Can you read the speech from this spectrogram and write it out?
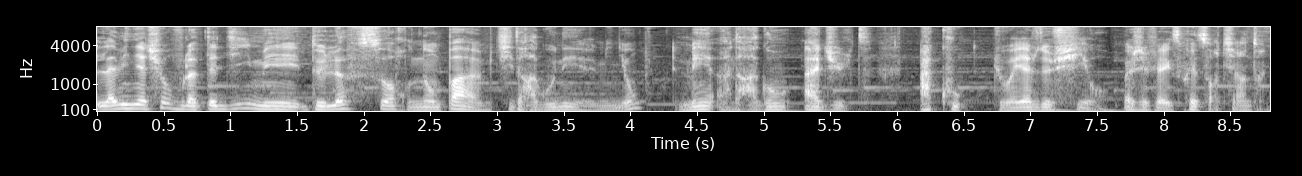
La miniature vous l'a peut-être dit, mais de l'œuf sort non pas un petit dragonnet mignon, mais un dragon adulte. Aku, du voyage de Shiro. j'ai fait exprès de sortir un truc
